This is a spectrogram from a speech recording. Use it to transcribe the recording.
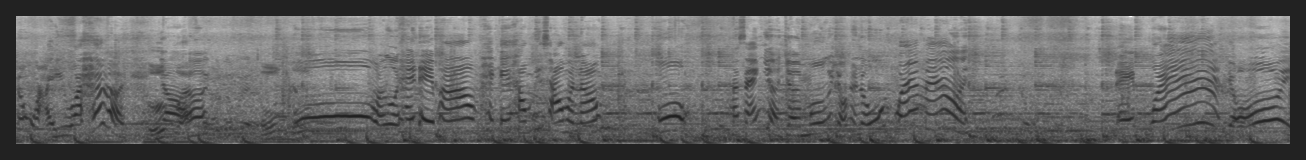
Nó quậy quá rồi. Ừ, trời ơi. Ừ, ừ. Mọi người thấy đẹp không? Thấy cây thông phía sau mình không? Uh, mà sáng giờ trời mưa cái chỗ này nó uống quá má ơi. Đẹp quá. Trời ơi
